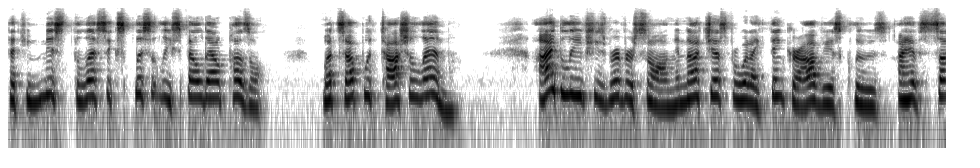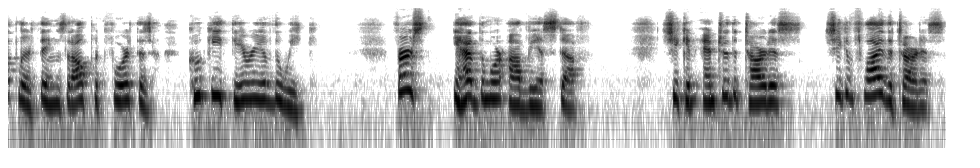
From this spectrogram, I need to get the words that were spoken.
that you missed the less explicitly spelled out puzzle. What's up with Tasha Lem? I believe she's River Song, and not just for what I think are obvious clues. I have subtler things that I'll put forth as a kooky theory of the week. First, you have the more obvious stuff. She can enter the TARDIS. She can fly the TARDIS.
